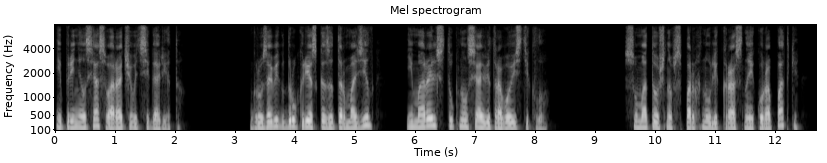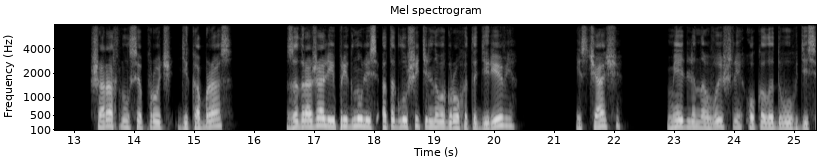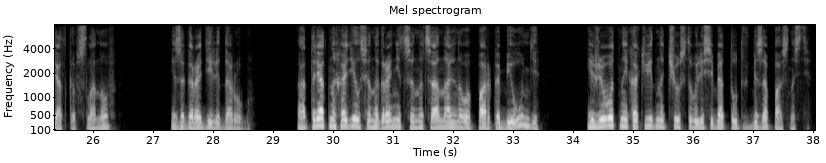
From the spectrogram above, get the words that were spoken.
и принялся сворачивать сигарету. Грузовик вдруг резко затормозил, и Морель стукнулся о ветровое стекло. Суматошно вспорхнули красные куропатки, шарахнулся прочь дикобраз, задрожали и пригнулись от оглушительного грохота деревья, из чащи медленно вышли около двух десятков слонов и загородили дорогу. Отряд находился на границе национального парка Биунди, И животные, как видно, чувствовали себя тут в безопасности.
